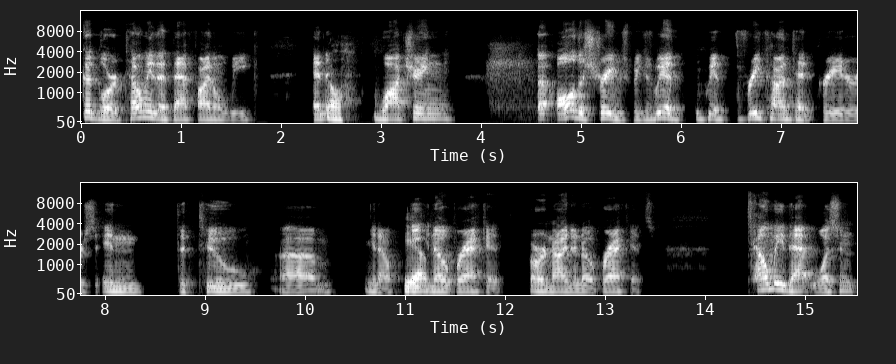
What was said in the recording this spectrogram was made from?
good Lord, tell me that that final week and Oh, watching uh, all the streams because we had we had three content creators in the two um you know Yeah. 8 and 0 bracket or 9 and 0 brackets tell me that wasn't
